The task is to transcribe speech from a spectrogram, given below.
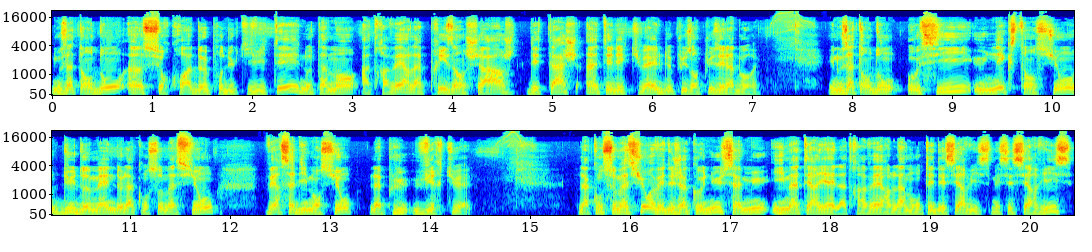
nous attendons un surcroît de productivité, notamment à travers la prise en charge des tâches intellectuelles de plus en plus élaborées. Et nous attendons aussi une extension du domaine de la consommation vers sa dimension la plus virtuelle. La consommation avait déjà connu sa mue immatérielle à travers la montée des services, mais ces services,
